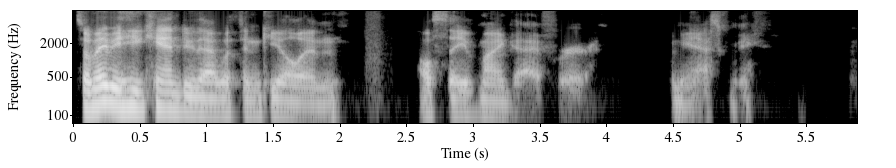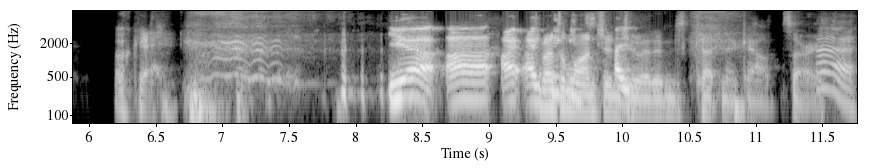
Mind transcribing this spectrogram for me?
So maybe he can do that with N'Keal, and I'll save my guy for when you ask me. Okay. Yeah. Uh, I, I I'm about think to it's- launch I- into it and just cut Nick out. Sorry. Ah,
